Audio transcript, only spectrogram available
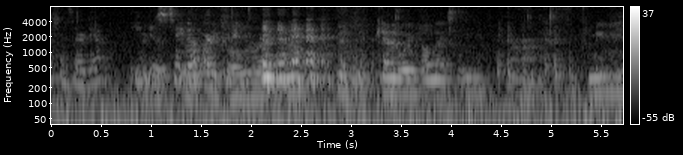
congratulations there, Dale, you I get to take you'll over. Take over right now. Can't wait till next week, next meeting.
